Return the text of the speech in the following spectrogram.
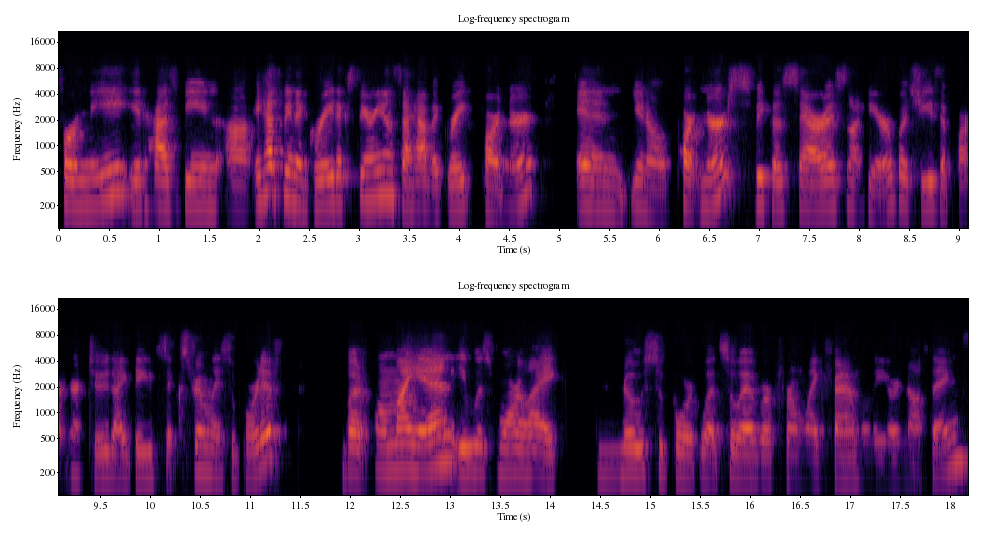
for me it has been uh, it has been a great experience i have a great partner and you know partners because sarah is not here but she's a partner too like they're extremely supportive but on my end it was more like no support whatsoever from like family or nothing.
